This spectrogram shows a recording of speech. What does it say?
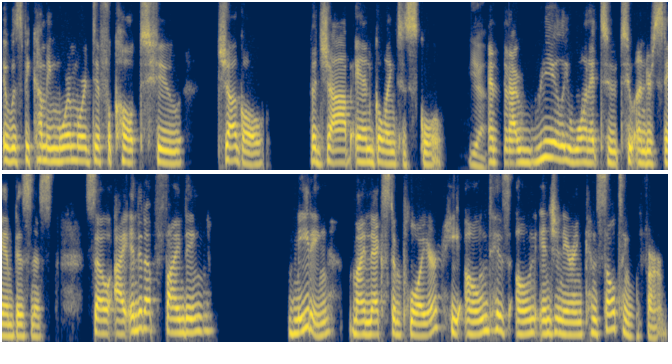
it was becoming more and more difficult to juggle the job and going to school. Yeah. And I really wanted to to understand business. So I ended up finding meeting my next employer. He owned his own engineering consulting firm.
